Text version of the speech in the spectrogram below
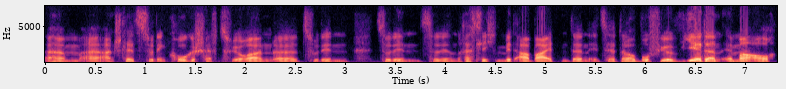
ähm, äh, anstellst, zu den Co-Geschäftsführern, äh, zu, den, zu, den, zu den restlichen Mitarbeitenden etc., wofür wir dann immer auch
